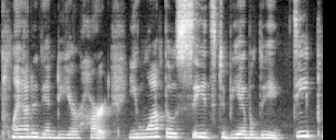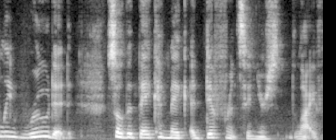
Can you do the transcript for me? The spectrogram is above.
planted into your heart. You want those seeds to be able to be deeply rooted so that they can make a difference in your life.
